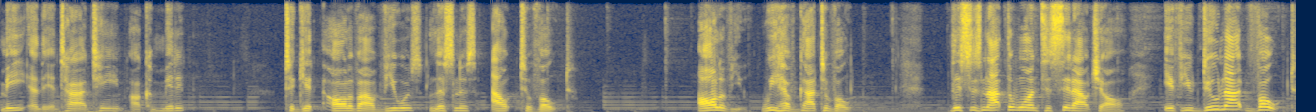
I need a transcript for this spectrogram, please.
Me and the entire team are committed to get all of our viewers, listeners out to vote. All of you, we have got to vote. This is not the one to sit out, y'all. If you do not vote,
